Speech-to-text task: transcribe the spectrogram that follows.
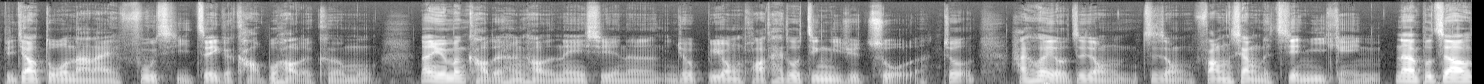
比较多拿来复习这个考不好的科目。那原本考得很好的那一些呢，你就不用花太多精力去做了，就还会有这种这种方向的建议给你。那不知道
